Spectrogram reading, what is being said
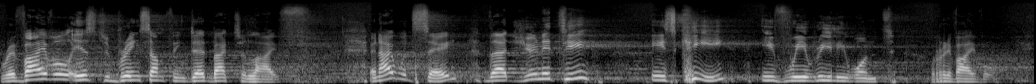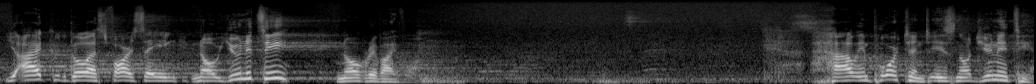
Revival is to bring something dead back to life. And I would say that unity is key if we really want revival. I could go as far as saying no unity, no revival. How important is not unity?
